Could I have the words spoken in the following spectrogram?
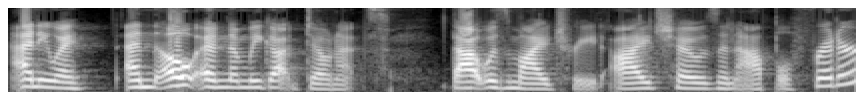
Anyway, and oh, and then we got donuts. That was my treat. I chose an apple fritter,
